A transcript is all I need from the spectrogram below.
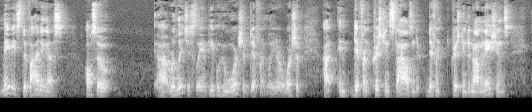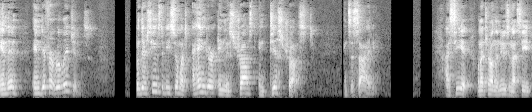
Maybe it's dividing us also uh, religiously and people who worship differently or worship uh, in different Christian styles and different Christian denominations, and then in different religions. But there seems to be so much anger and mistrust and distrust in society. I see it when I turn on the news and I see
